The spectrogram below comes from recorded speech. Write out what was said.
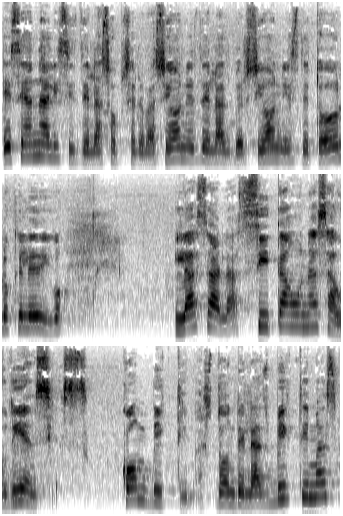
ese análisis de las observaciones, de las versiones, de todo lo que le digo, la sala cita unas audiencias con víctimas, donde las víctimas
